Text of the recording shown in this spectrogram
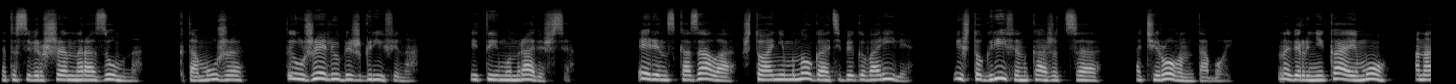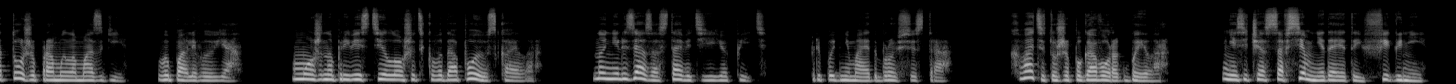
Это совершенно разумно. К тому же, ты уже любишь Гриффина. И ты ему нравишься. Эрин сказала, что они много о тебе говорили, и что Гриффин, кажется, очарован тобой. Наверняка ему она тоже промыла мозги, выпаливаю я. Можно привести лошадь к водопою, Скайлор, но нельзя заставить ее пить, приподнимает бровь сестра. Хватит уже поговорок, Бейлор. Мне сейчас совсем не до этой фигни.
